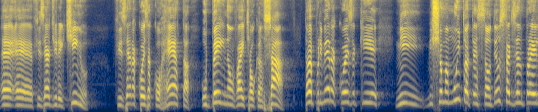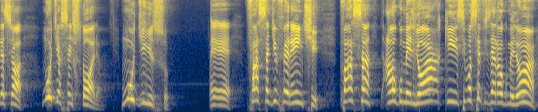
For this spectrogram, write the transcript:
é, é, fizer direitinho, fizer a coisa correta, o bem não vai te alcançar? Então a primeira coisa que me, me chama muito a atenção, Deus está dizendo para ele assim: ó, mude essa história, mude isso, é, faça diferente, faça algo melhor, que se você fizer algo melhor,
